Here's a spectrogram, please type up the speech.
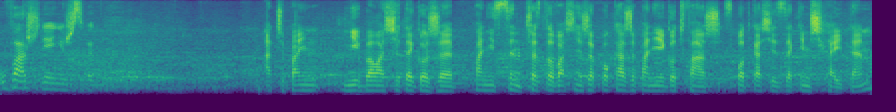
uważniej niż zwykle. A czy pani nie bała się tego, że pani syn przez to właśnie, że pokaże pani jego twarz, spotka się z jakimś hejtem?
